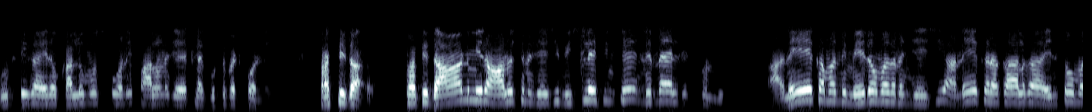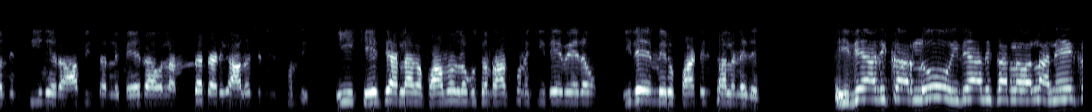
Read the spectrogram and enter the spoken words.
గుడ్డిగా ఏదో కళ్ళు మూసుకొని పాలన చేయట్లేదు గుర్తుపెట్టుకోండి. ప్రతి ప్రతి దాని మీద ఆలోచన చేసి విశ్లేషించే నిర్ణయాలు తీసుకుంది. అనేక మంది మేధోమదనం చేసి అనేక రకాలుగా ఎంతో మంది సీనియర్ ఆఫీసర్లు మేధావులు అందరిని అడిగి ఆలోచన తీసుకుంది. ఈ కేసీఆర్ లాగా ఫామ్లో కూర్చొని రాసుకుని ఇదే వేదం ఇదే మీరు పాటించాలనేది. ఇదే అధికారులు ఇదే అధికారుల వల్ల అనేక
